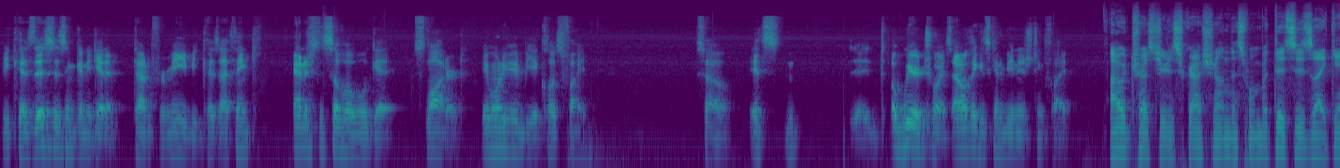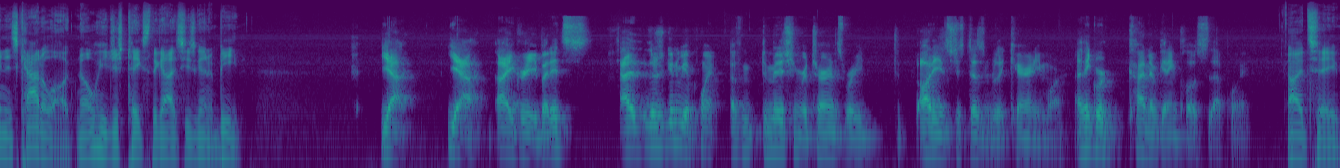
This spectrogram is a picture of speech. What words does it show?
because this isn't going to get it done for me because I think Anderson Silva will get slaughtered. It won't even be a close fight. So it's a weird choice. I don't think it's going to be an interesting fight. I would trust your discretion on this one, but this is like in his catalog. No, he just takes the guys he's going to beat. Yeah, yeah, I agree. But it's I, there's going to be a point of diminishing returns where he, the audience just doesn't really care anymore. I think we're kind of getting close to that point. I'd say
